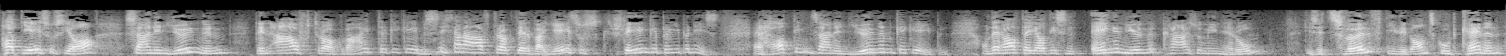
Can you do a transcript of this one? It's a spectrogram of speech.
hat Jesus ja seinen Jüngern den Auftrag weitergegeben. Es ist nicht ein Auftrag, der bei Jesus stehen geblieben ist. Er hat ihn seinen Jüngern gegeben. Und er hatte ja diesen engen Jüngerkreis um ihn herum diese zwölf, die wir ganz gut kennen,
